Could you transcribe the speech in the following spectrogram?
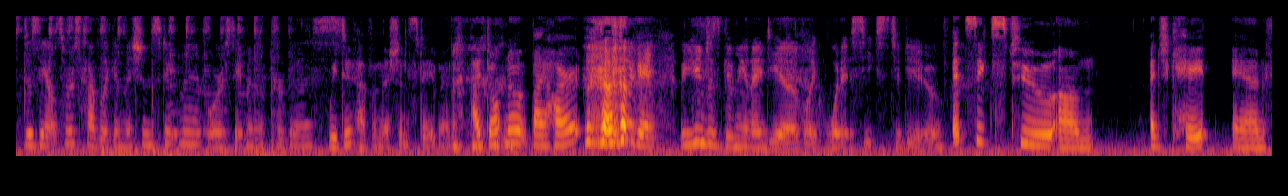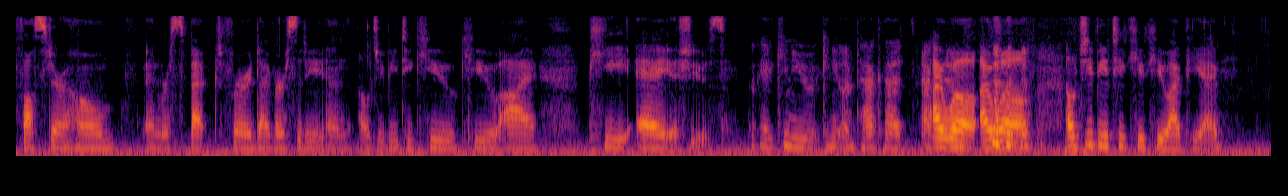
Does the outsource have like a mission statement or a statement of purpose? We do have a mission statement. I don't know it by heart. it's okay, but you can just give me an idea of like what it seeks to do. It seeks to um, educate and foster a home and respect for diversity and LGBTQQIPA issues. Okay, can you can you unpack that? Acronym? I will. I will. LGBTQQIPA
